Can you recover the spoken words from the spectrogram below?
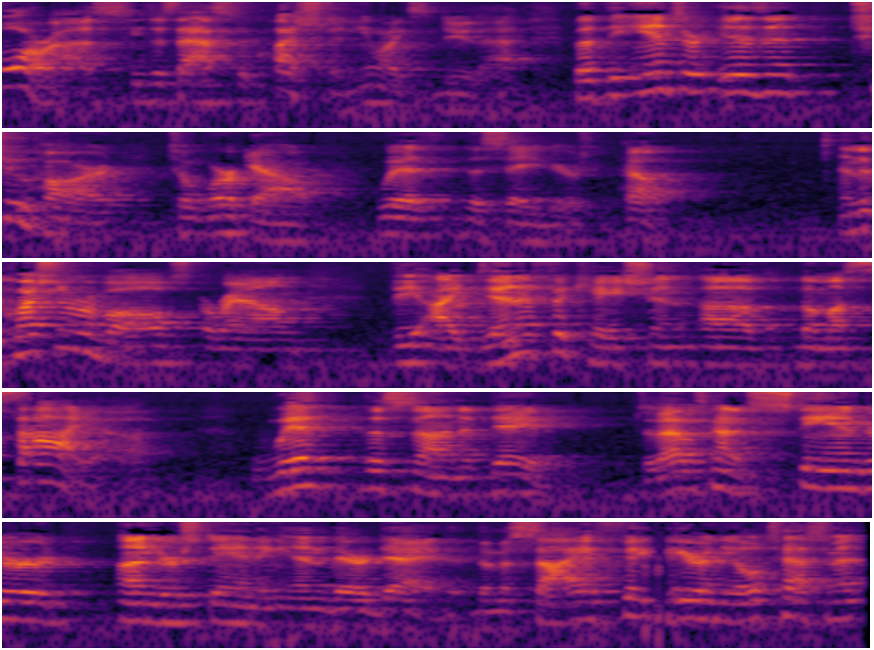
for us. He just asks the question. He likes to do that. But the answer isn't too hard to work out with the Savior's help. And the question revolves around the identification of the Messiah with the Son of David. So that was kind of standard understanding in their day. The Messiah figure in the Old Testament,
